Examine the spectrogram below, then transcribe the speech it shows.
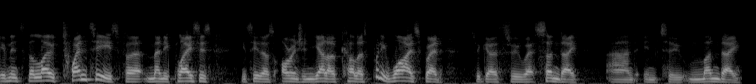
even into the low 20s for many places. You can see those orange and yellow colours pretty widespread as we go through uh, Sunday and into Monday.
